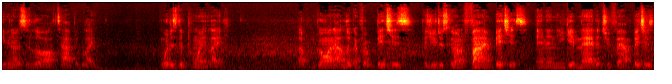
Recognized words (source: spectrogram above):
even though this is a little off topic, like, what is the point, like, of going out looking for bitches because you're just going to find bitches, and then you get mad that you found bitches.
